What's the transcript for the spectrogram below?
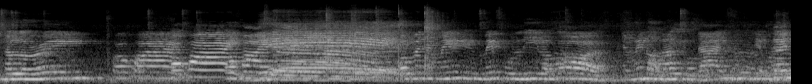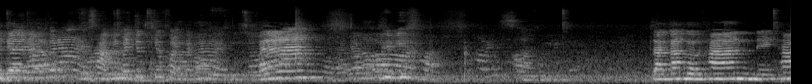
เฉลยข้อควายข้อควายคอควายเพราะมันยังไม่ไม่ฟูลลี่แล้วก็ยังไม่นอนท่าอื่นได้เดี๋ยวเดินเดินอะไรก็ได้สามีไมาจุ๊บจุ๊บก่อนก็ได้ไปแล้วนะจากการตรวจคัน data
